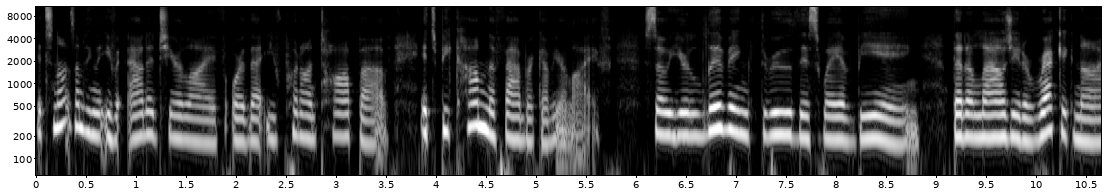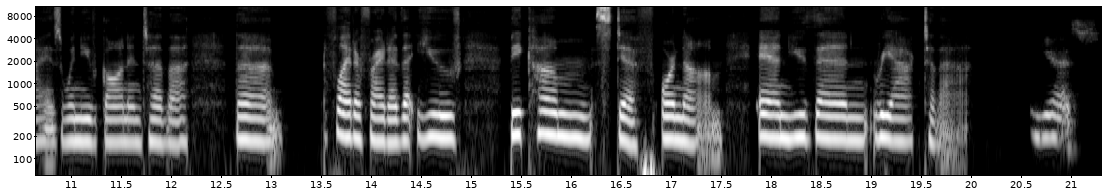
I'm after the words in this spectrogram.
it's not something that you've added to your life or that you've put on top of. It's become the fabric of your life. So you're living through this way of being that allows you to recognize when you've gone into the, the, flight or fright that you've become stiff or numb and you then react to that. Yes.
